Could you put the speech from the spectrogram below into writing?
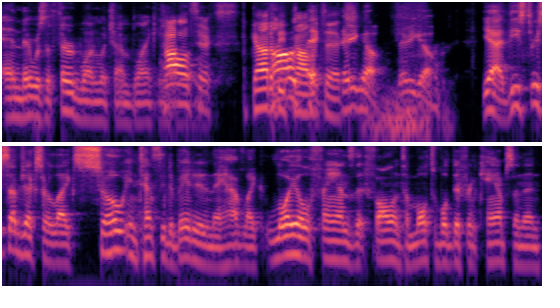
and there was a third one which I'm blanking. Politics. Got to be politics. There you go. There you go. Yeah, these three subjects are like so intensely debated, and they have like loyal fans that fall into multiple different camps, and then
